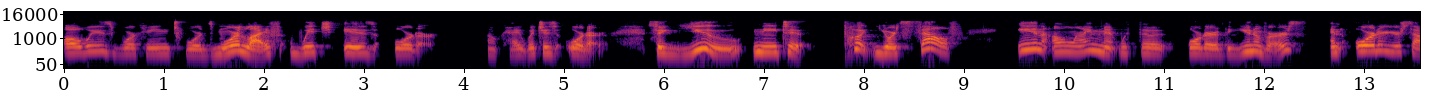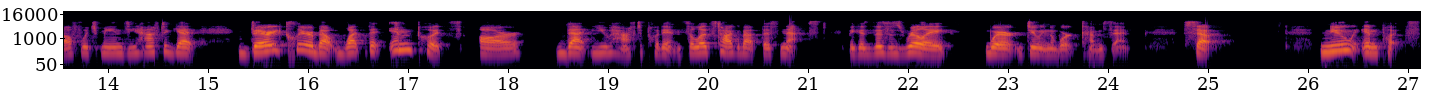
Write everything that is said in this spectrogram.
always working towards more life, which is order. Okay, which is order. So you need to put yourself in alignment with the order of the universe and order yourself, which means you have to get very clear about what the inputs are that you have to put in. So let's talk about this next because this is really where doing the work comes in. So, new inputs.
